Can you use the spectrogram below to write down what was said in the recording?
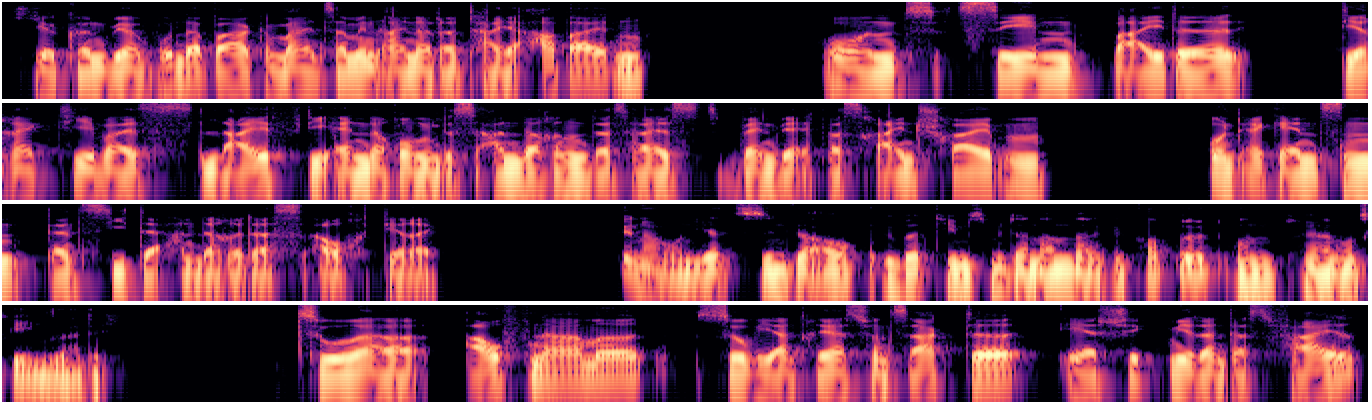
hier können wir wunderbar gemeinsam in einer Datei arbeiten und sehen beide direkt jeweils live die Änderungen des anderen. Das heißt, wenn wir etwas reinschreiben und ergänzen, dann sieht der andere das auch direkt. Genau, und jetzt sind wir auch über Teams miteinander gekoppelt und hören uns gegenseitig. Zur Aufnahme, so wie Andreas schon sagte, er schickt mir dann das File.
